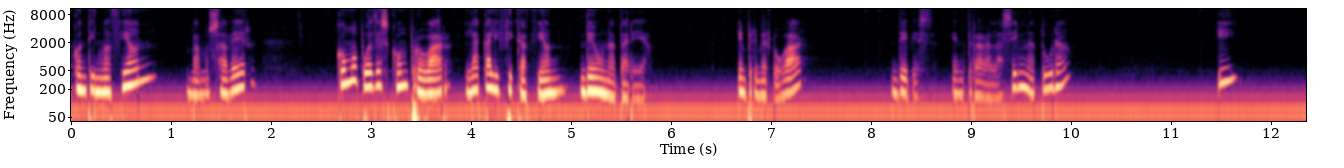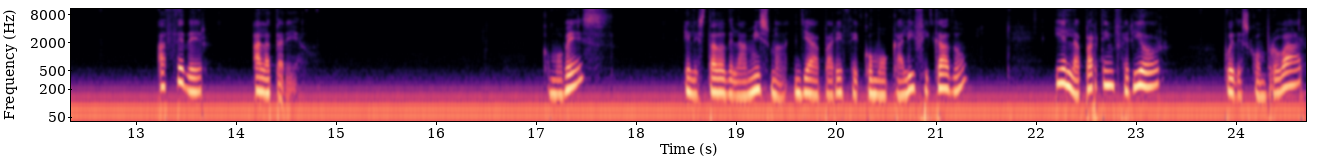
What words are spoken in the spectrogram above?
continuación vamos a ver cómo puedes comprobar la calificación de una tarea. En primer lugar, debes entrar a la asignatura y acceder a la tarea. Como ves, el estado de la misma ya aparece como calificado y en la parte inferior puedes comprobar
